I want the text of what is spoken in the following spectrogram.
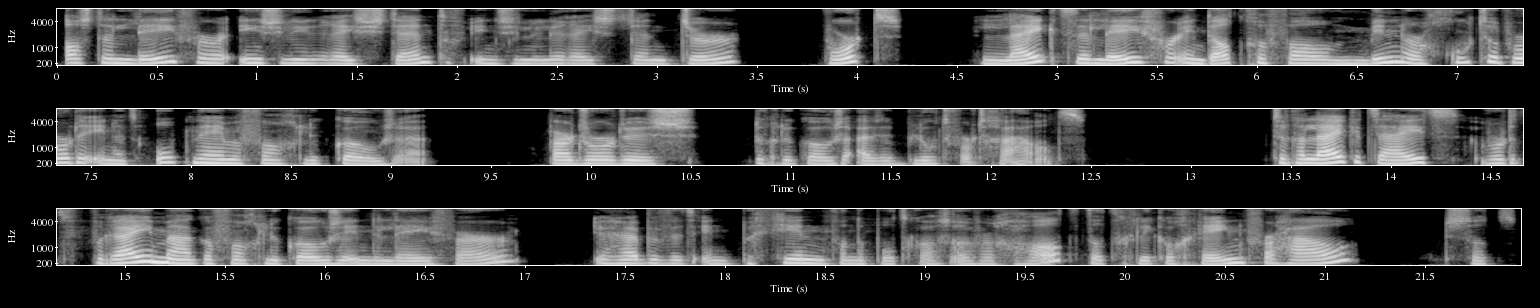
Als de lever insulineresistent of insulineresistenter wordt, lijkt de lever in dat geval minder goed te worden in het opnemen van glucose, waardoor dus de glucose uit het bloed wordt gehaald. Tegelijkertijd wordt het vrijmaken van glucose in de lever, hier hebben we het in het begin van de podcast over gehad, dat glycogeenverhaal, dus dat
